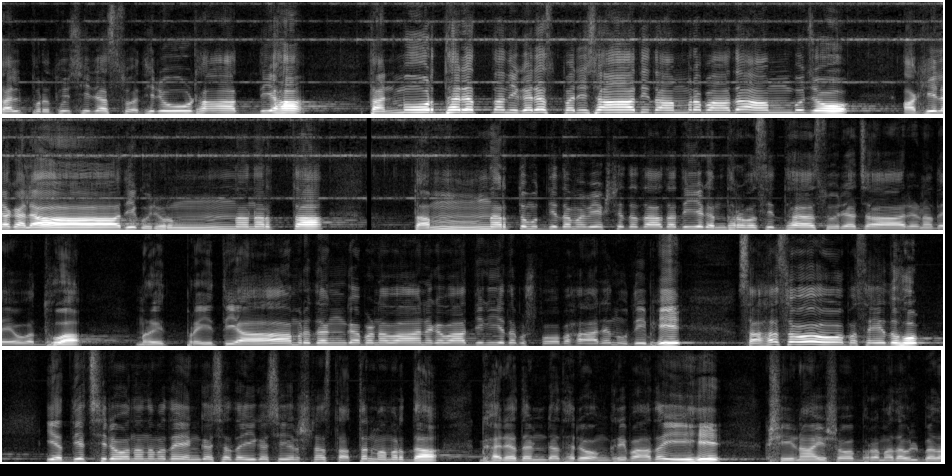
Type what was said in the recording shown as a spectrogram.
തൽപൃഥുശിരസ്വധിരൂഢാദ്യ തന്മൂർധരത്നനികരസ്പരിശാതി താമ്രപാദാംബുജോ അഖിലകലാതി ഗുരുർന്നർത്ത തം നർത്തുമുദ്യതമവേക്ഷിതതീയ ഗന്ധർവസിദ്ധ സുരചാരണ ദേവധ്വ മൃത്പ്രീത്യാ മൃദംഗപണവാനകവാദ്യഗീത പുഷ്പോപഹാരനുതിഭി സഹസോപസേതു. യദ്യച്ഛിരോ നമതേ അംഗശതൈകശീർഷ്ണസ്തന്മമർദ്ദ ഖരദണ്ഡധരോ അഘ്രിപാദൈ ക്ഷീണായുഷോ ഭ്രമത ഉൽബണ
